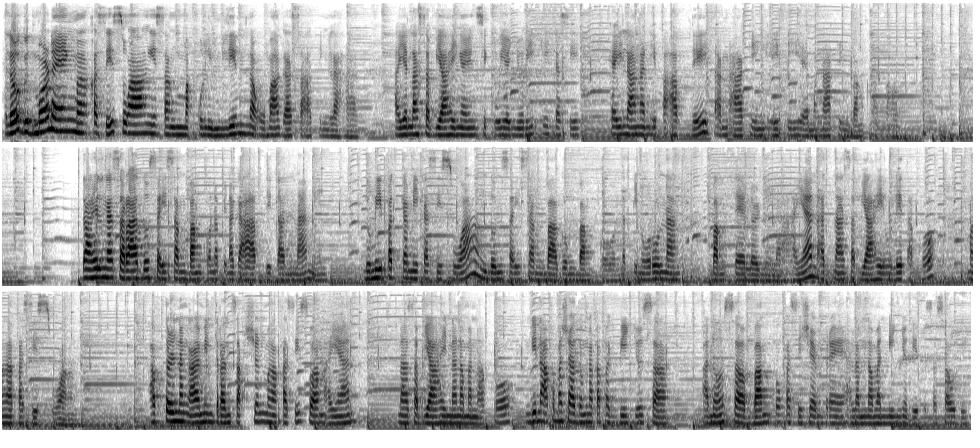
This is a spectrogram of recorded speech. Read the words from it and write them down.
Hello, good morning mga kasiswang. Isang makulimlim na umaga sa ating lahat. Ayan, nasa biyahe ngayon si Kuya Nuriki kasi kailangan ipa-update ang aking ATM, ang aking bank account. Dahil nga sarado sa isang bangko na pinag-a-updatean namin, lumipat kami kasi swang doon sa isang bagong bangko na tinuro ng bank teller nila. Ayan, at nasa biyahe ulit ako mga kasiswang. After ng aming transaction mga kasiswang, ayan, nasa biyahe na naman ako. Hindi na ako masyadong nakapag-video sa ano sa bangko kasi syempre alam naman ninyo dito sa Saudi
